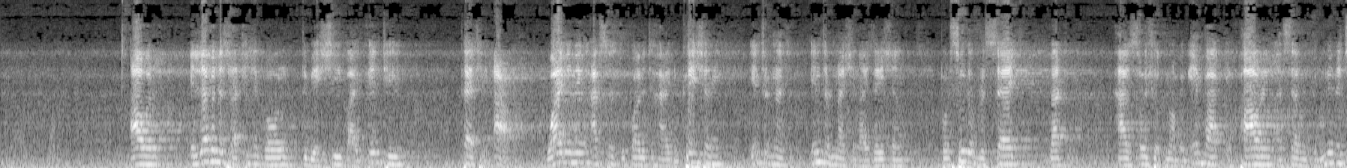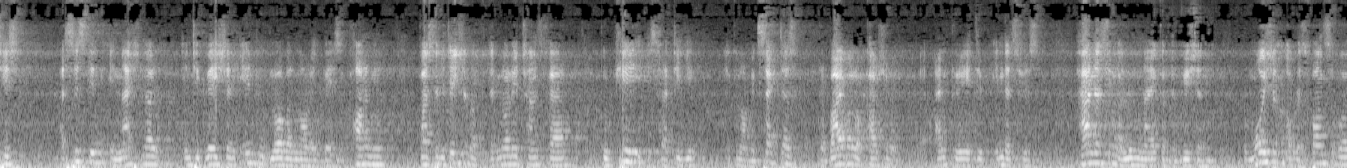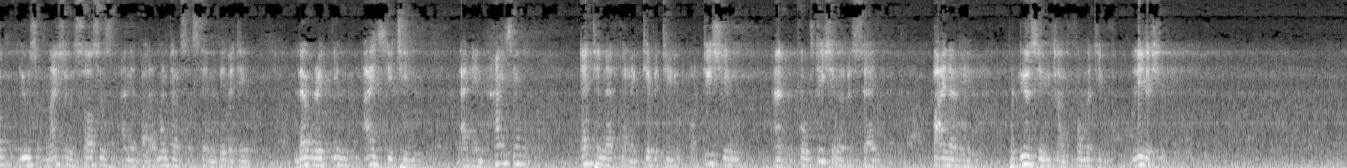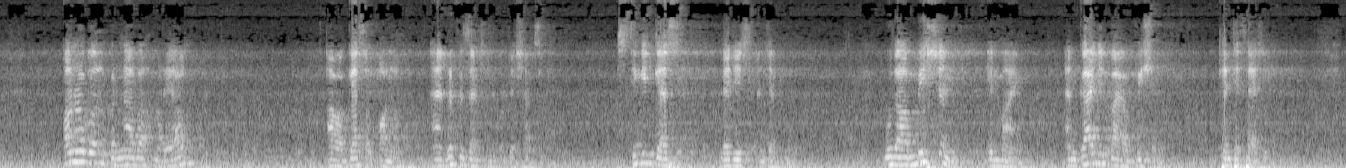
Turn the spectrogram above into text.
Our 11th strategic goal to be achieved by 2030 are ah, widening access to quality higher education, interna- internationalization, pursuit of research that has socio-economic impact, empowering and serving communities, assisting in national integration into global knowledge-based economy, facilitation of technology transfer to key strategic economic sectors, revival of cultural and creative industries, harnessing alumni contribution, promotion of responsible use of natural resources and environmental sustainability, leveraging ICT, and enhancing internet connectivity for teaching and for teaching research, finally, producing transformative leadership. Honorable Barnaba Marial, our guest of honor and representative of the Chancellor, distinguished guests, ladies and gentlemen, with our mission in mind and guided by our vision 2030,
